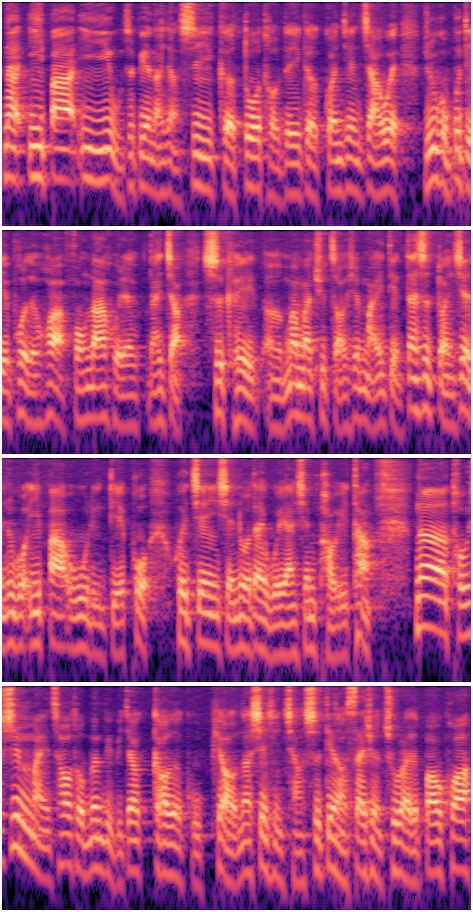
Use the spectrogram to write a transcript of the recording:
那一八一一五这边来讲是一个多头的一个关键价位，如果不跌破的话，逢拉回来来讲是可以呃慢慢去找一些买点。但是短线如果一八五五零跌破，会建议先落袋为安，先跑一趟。那投信买超投分比比较高的股票，那现行强势电脑筛选出来的包括。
